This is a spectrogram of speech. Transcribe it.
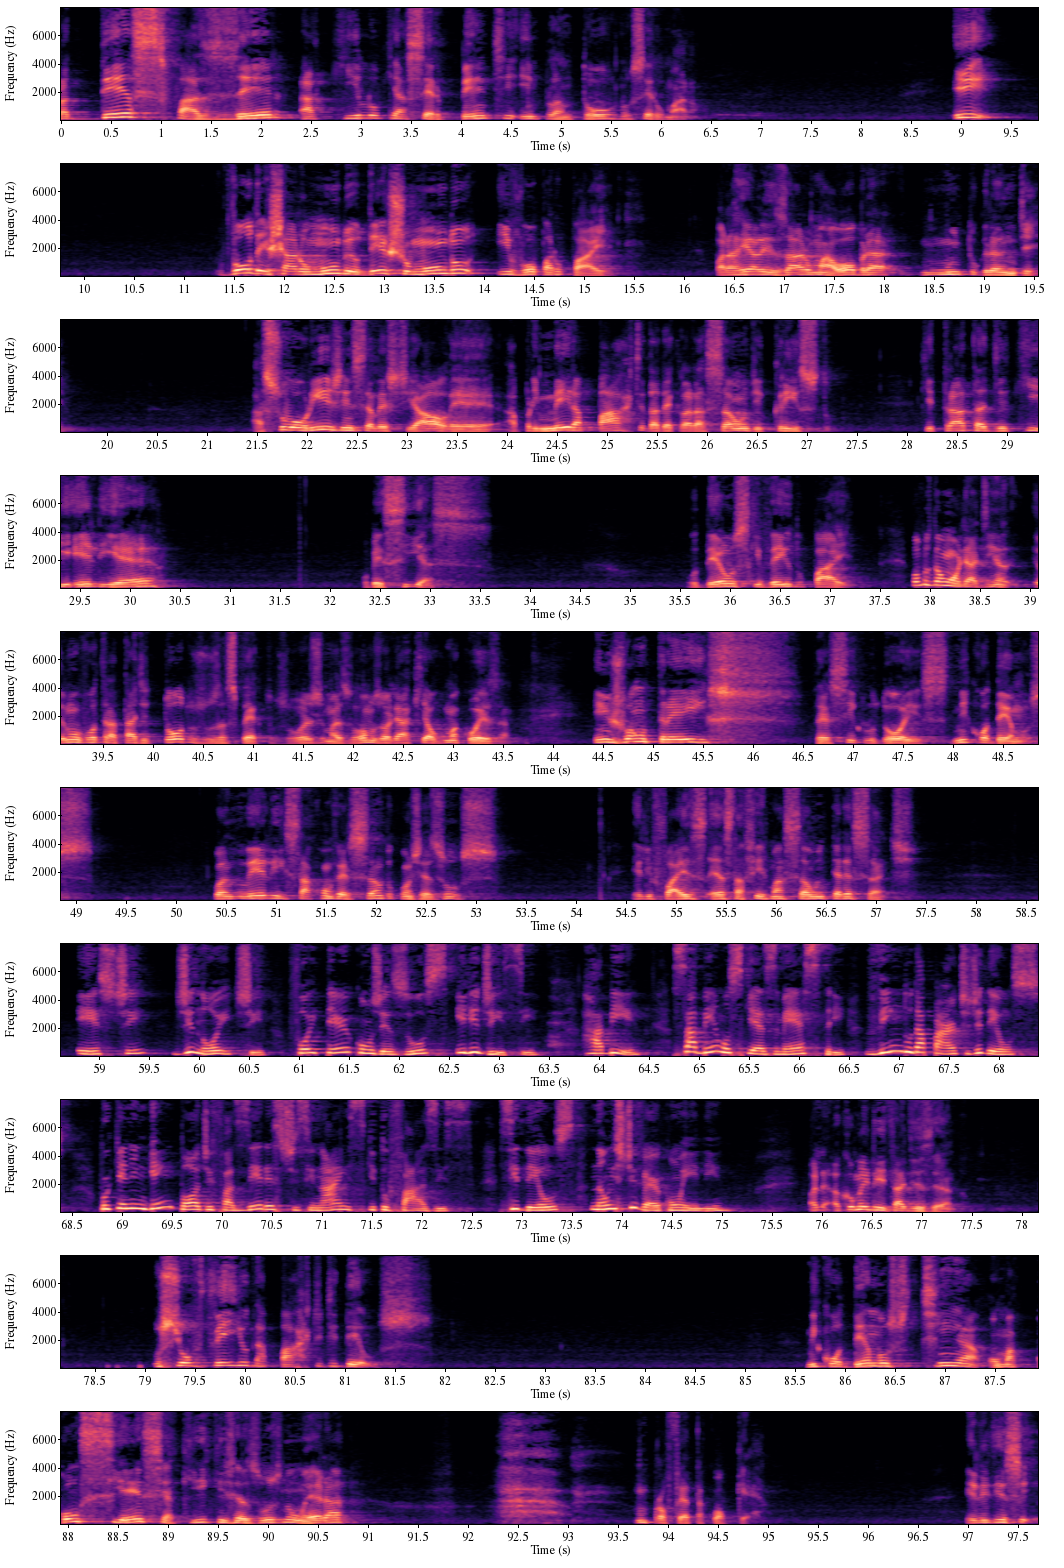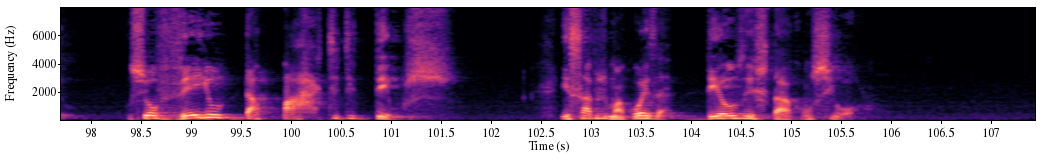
Para desfazer aquilo que a serpente implantou no ser humano. E vou deixar o mundo, eu deixo o mundo e vou para o Pai, para realizar uma obra muito grande. A sua origem celestial é a primeira parte da declaração de Cristo, que trata de que ele é o Messias, o Deus que veio do Pai. Vamos dar uma olhadinha, eu não vou tratar de todos os aspectos hoje, mas vamos olhar aqui alguma coisa. Em João 3, versículo 2, Nicodemos, quando ele está conversando com Jesus, ele faz esta afirmação interessante. Este, de noite, foi ter com Jesus e lhe disse: Rabi, Sabemos que és mestre, vindo da parte de Deus, porque ninguém pode fazer estes sinais que tu fazes, se Deus não estiver com ele. Olha como ele está dizendo. O Senhor veio da parte de Deus. Nicodemos tinha uma consciência aqui que Jesus não era um profeta qualquer. Ele disse: O Senhor veio da parte de Deus. E sabe de uma coisa? Deus está com o Senhor.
